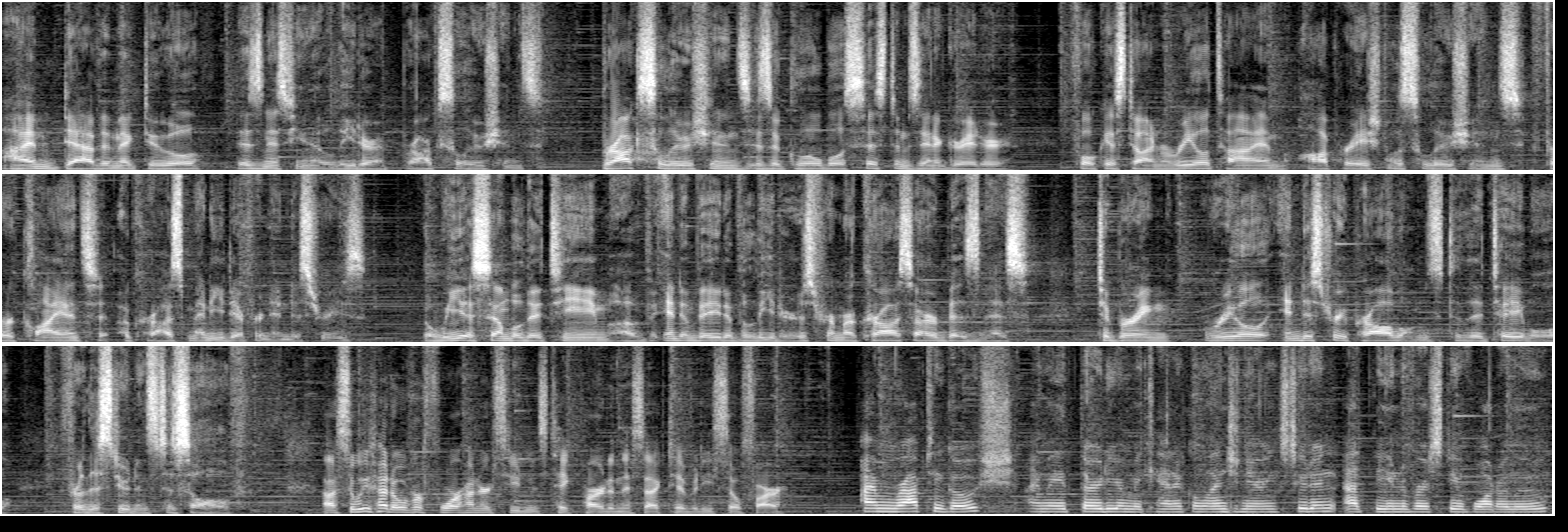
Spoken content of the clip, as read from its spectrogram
I'm Davin McDougall, Business Unit Leader at Brock Solutions. Brock Solutions is a global systems integrator focused on real-time operational solutions for clients across many different industries. We assembled a team of innovative leaders from across our business to bring real industry problems to the table for the students to solve. Uh, so we've had over 400 students take part in this activity so far. I'm Rapti Ghosh. I'm a third year mechanical engineering student at the University of Waterloo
